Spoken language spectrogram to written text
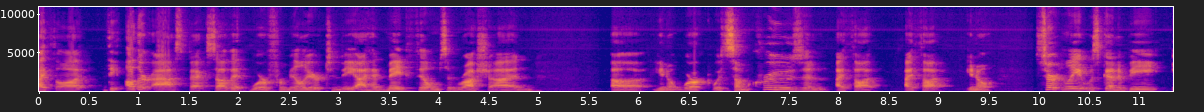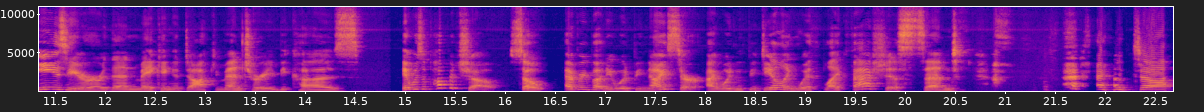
I thought the other aspects of it were familiar to me. I had made films in Russia and uh, you know worked with some crews, and I thought I thought you know certainly it was going to be easier than making a documentary because it was a puppet show, so everybody would be nicer. I wouldn't be dealing with like fascists and and uh,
